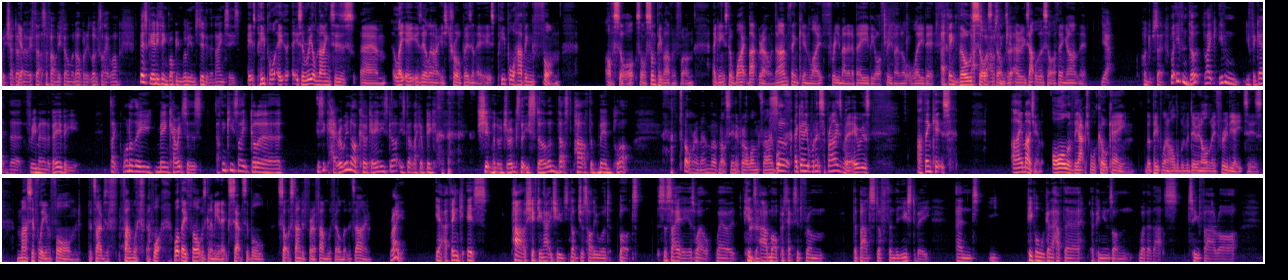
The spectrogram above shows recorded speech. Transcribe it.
which I don't Yep. know if that's a family film or not, but it looks like one. Basically, anything Robin Williams did in the nineties. it's people it, it's a real 90s um, late 80s early 90s trope isn't it it's people having fun of sorts or some people having fun against a white background and i'm thinking like three men and a baby or three men and a little lady I think those sorts of films thinking. are exactly the sort of thing aren't they Yeah, hundred percent. But even though, like, even you forget the three men and a baby. Like one of the main characters, I think he's like got a. Is it heroin or cocaine? He's got. He's got like a big shipment of drugs that he's stolen. That's part of the main plot. I don't remember. I've not seen it for a long time. So- but again, it wouldn't surprise me. It was. I think it's. I imagine all of the actual cocaine that people in Hollywood were doing all the way through the eighties massively informed the types of family what what they thought was going to be an acceptable sort of standard for a family film at the time. Right. Yeah, I think it's part of shifting attitudes, not just Hollywood, but society as well, where kids mm-hmm. are more protected from the bad stuff than they used to be. And you, people are going to have their opinions on whether that's too far or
